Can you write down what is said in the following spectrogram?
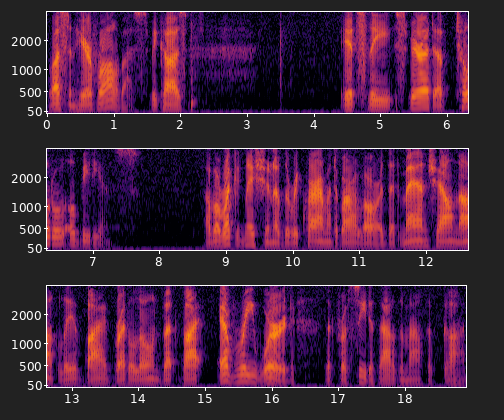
lesson here for all of us because it's the spirit of total obedience, of a recognition of the requirement of our Lord that man shall not live by bread alone, but by every word that proceedeth out of the mouth of God.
